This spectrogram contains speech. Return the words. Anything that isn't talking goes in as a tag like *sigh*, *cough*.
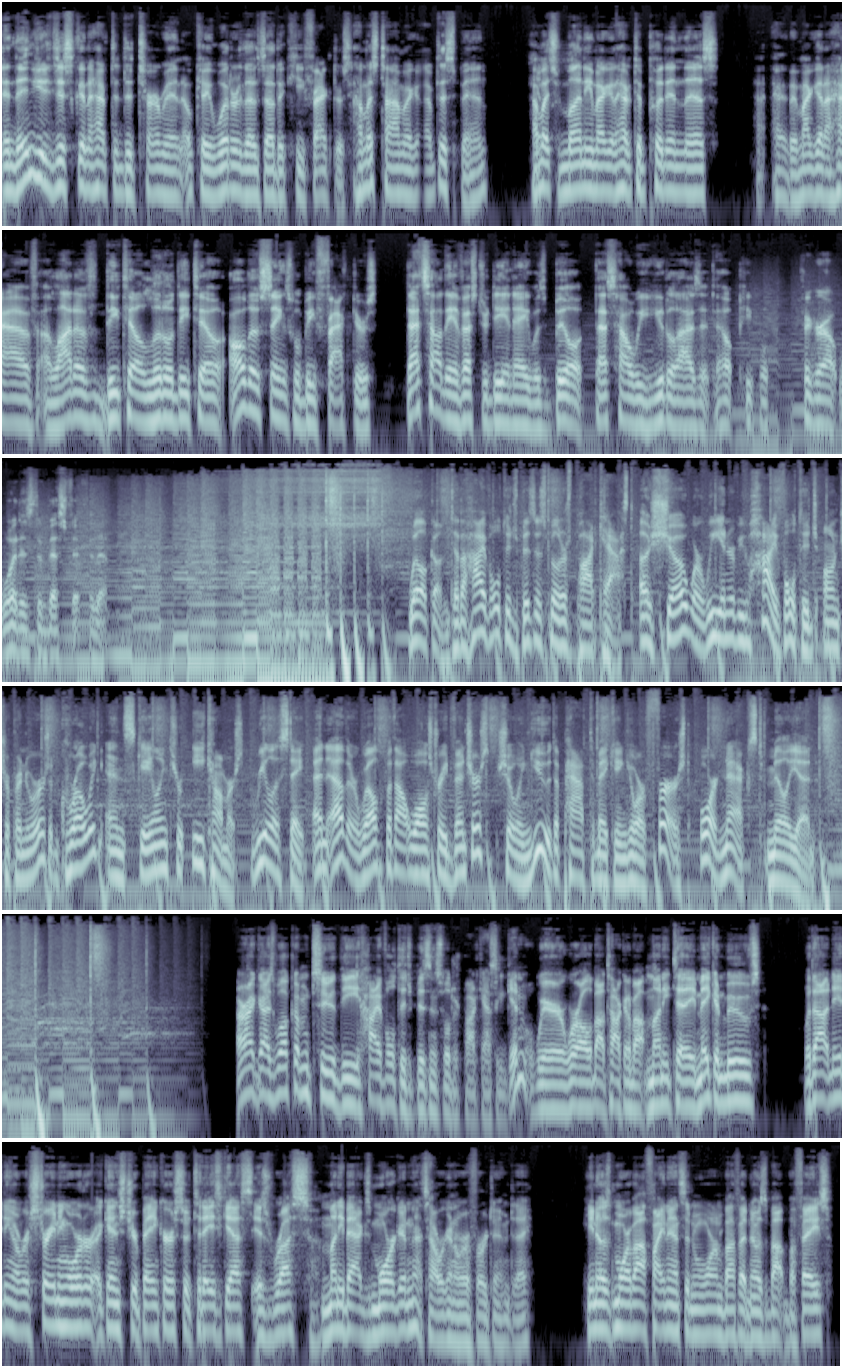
And then you're just going to have to determine, okay, what are those other key factors? How much time am I going to have to spend? How yep. much money am I going to have to put in this? Am I going to have a lot of detail, little detail? All those things will be factors. That's how the investor DNA was built. That's how we utilize it to help people figure out what is the best fit for them. Welcome to the High Voltage Business Builders Podcast, a show where we interview high voltage entrepreneurs growing and scaling through e commerce, real estate, and other wealth without Wall Street ventures, showing you the path to making your first or next million. All right, guys, welcome to the High Voltage Business Builders Podcast again, where we're all about talking about money today, making moves without needing a restraining order against your banker. So today's guest is Russ Moneybags Morgan. That's how we're going to refer to him today. He knows more about finance than Warren Buffett knows about buffets.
